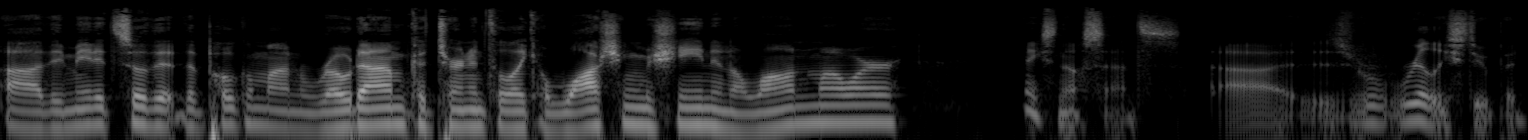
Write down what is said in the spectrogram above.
Uh, they made it so that the Pokemon Rotom could turn into like a washing machine and a lawnmower. Makes no sense. Uh, it's really stupid.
